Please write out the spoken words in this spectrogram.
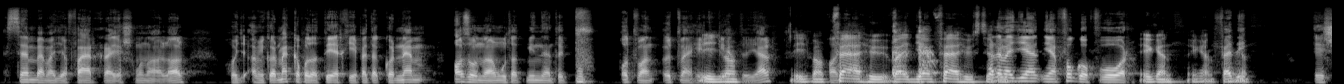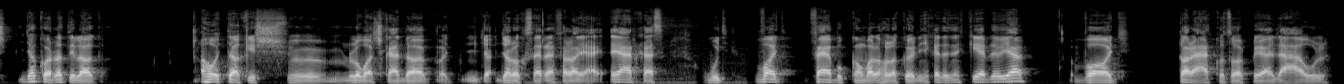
szembe megy a Far Cry-os vonallal, hogy amikor megkapod a térképet, akkor nem azonnal mutat mindent, hogy puf, ott van 57 Így van. kérdőjel, Így van, hanem- felhő, vagy egy ilyen felhőszerű. hanem egy ilyen, ilyen fog of war Igen, igen. fedi, igen. és gyakorlatilag ahogy te a kis lovacskáddal, vagy gy- gyalogszerrel feljárkálsz, úgy vagy felbukkan valahol a környékeden egy kérdőjel, vagy találkozol például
